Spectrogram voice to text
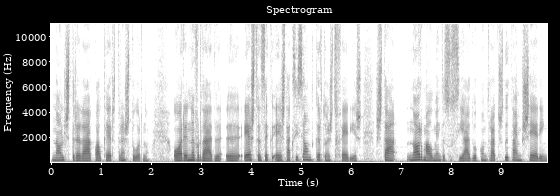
não lhes trará qualquer transtorno. Ora, na verdade, esta, esta aquisição de cartões de férias está normalmente associado a contratos de time sharing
